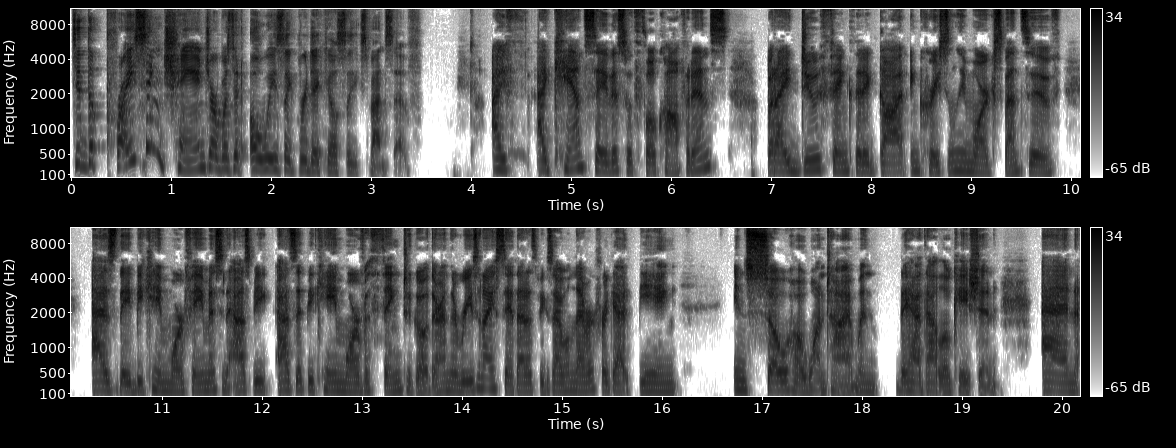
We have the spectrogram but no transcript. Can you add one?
Did the pricing change, or was it always like ridiculously expensive? I I can't say this with full confidence, but I do think that it got increasingly more expensive as they became more famous and as be, as it became more of a thing to go there. And the reason I say that is because I will never forget being in Soho one time when they had that location and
